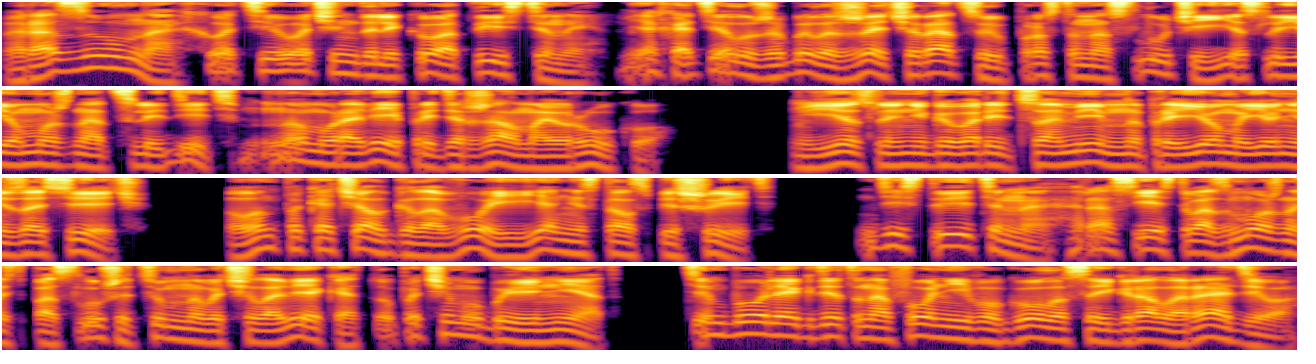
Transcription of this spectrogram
Разумно, хоть и очень далеко от истины. Я хотел уже было сжечь рацию просто на случай, если ее можно отследить, но муравей придержал мою руку. «Если не говорить самим, на прием ее не засечь». Он покачал головой, и я не стал спешить. Действительно, раз есть возможность послушать умного человека, то почему бы и нет? Тем более где-то на фоне его голоса играло радио,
